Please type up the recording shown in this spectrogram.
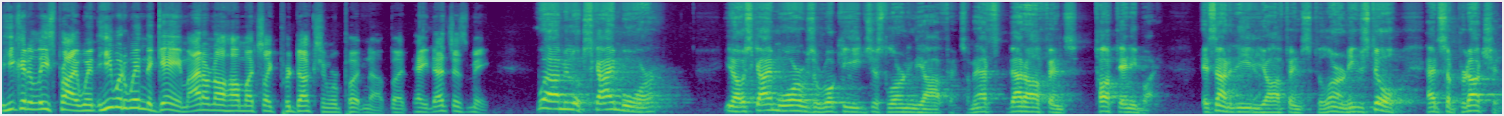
he could at least probably win he would win the game i don't know how much like production we're putting up but hey that's just me Well, I mean, look, Sky Moore. You know, Sky Moore was a rookie just learning the offense. I mean, that's that offense. Talk to anybody. It's not an easy offense to learn. He was still had some production,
